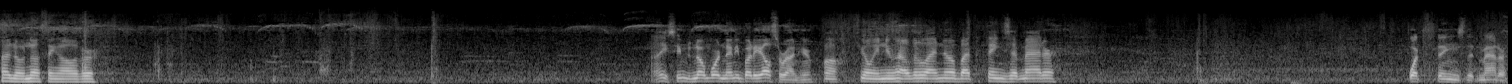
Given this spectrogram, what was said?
I know nothing, Oliver. Well, you seem to know more than anybody else around here. Well, if you only knew how little I know about the things that matter. What things that matter?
